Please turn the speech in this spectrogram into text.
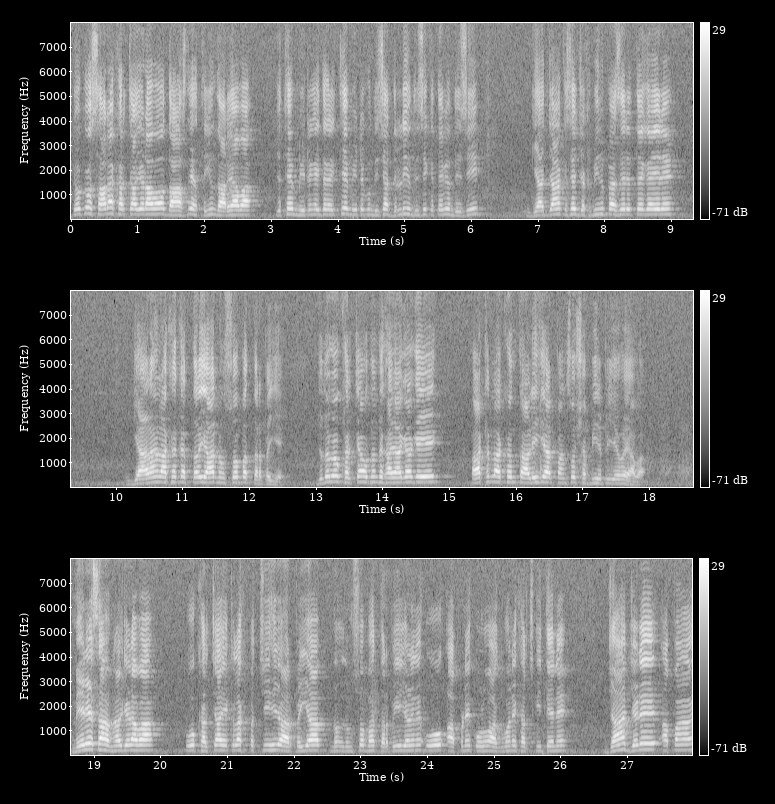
ਕਿਉਂਕਿ ਉਹ ਸਾਰਾ ਖਰਚਾ ਜਿਹੜਾ ਵਾ, ਉਹ ਦਾਸ ਦੇ ਹੱਥੀਂ ਹੁੰਦਾ ਰਿਹਾ ਵਾ। ਜਿੱਥੇ ਮੀਟਿੰਗ ਇੱਧਰ ਇੱਥੇ ਮੀਟਿੰਗ ਹੁੰਦੀ ਸੀ ਦਿੱਲੀ ਹੁੰਦੀ ਸੀ, ਕਿਤੇ ਵੀ ਹੁੰਦੀ ਸੀ। ਗਿਆ ਜਾਂ ਕਿਸੇ ਜ਼ਖਮੀ ਨੂੰ ਪੈਸੇ ਦਿੱਤੇ ਗਏ ਨੇ। 11 ਲੱਖ 71 ਹਜ਼ਾਰ 972 ਰੁਪਈਏ। ਜਦੋਂ ਕਿ ਉਹ ਖਰਚਾ ਉਦੋਂ ਦਿਖਾਇਆ ਗਿਆ ਕਿ 8 ਲੱਖ 39 ਹਜ਼ਾਰ 526 ਰੁਪਈਏ ਹੋਇਆ ਵਾ। ਮੇਰੇ ਹਿਸਾਬ ਨਾਲ ਜਿਹੜਾ ਵਾ, ਉਹ ਖਰਚਾ 1 ਲੱਖ 25 ਹਜ਼ਾਰ ਰੁਪਈਆ 972 ਰੁਪਈਏ ਜਿਹੜੇ ਨੇ, ਉਹ ਆਪਣੇ ਕੋਲੋਂ ਆਗੂਆਂ ਨੇ ਖਰਚ ਕੀਤੇ ਨੇ। ਜਾਂ ਜਿਹੜੇ ਆਪਾਂ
